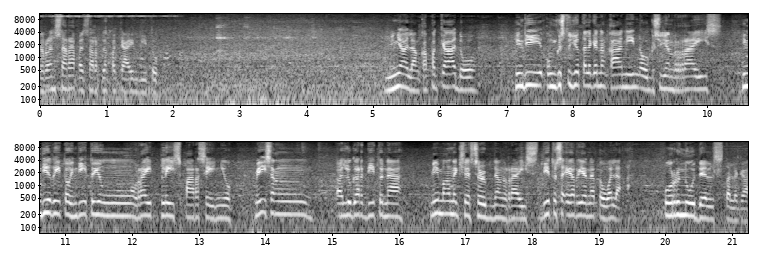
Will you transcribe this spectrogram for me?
Pero ang sarap, ang sarap ng pagkain dito. Yun nga lang, kapag ka ano, hindi, kung gusto nyo talaga ng kanin o gusto nyo ng rice, hindi rito, hindi ito yung right place para sa inyo. May isang ah, lugar dito na may mga nagse-serve ng rice. Dito sa area na to, wala. Puro noodles talaga.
